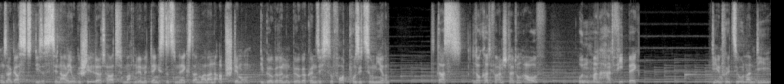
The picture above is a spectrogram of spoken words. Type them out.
unser Gast dieses Szenario geschildert hat, machen wir mit Denkste zunächst einmal eine Abstimmung. Die Bürgerinnen und Bürger können sich sofort positionieren. Das lockert die Veranstaltung auf und man hat Feedback. Die Intuition, an die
